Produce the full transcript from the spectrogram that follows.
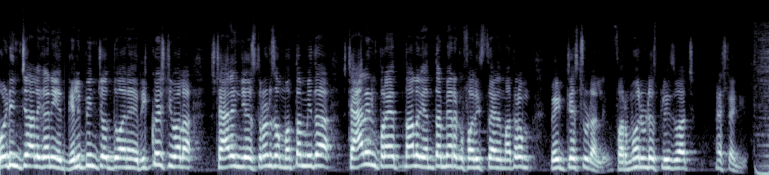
ఓడించాలి కానీ గెలిపించొద్దు అనే రిక్వెస్ట్ ఇవాళ స్టాలిన్ చేస్తున్నాడు. సో మొత్తం మీద స్టాలిన్ ప్రయత్నాలు ఎంత మేరకు ఫలిస్తాయని మాత్రం వెయిట్ చేసి చూడాలి for more videos please watch hashtag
